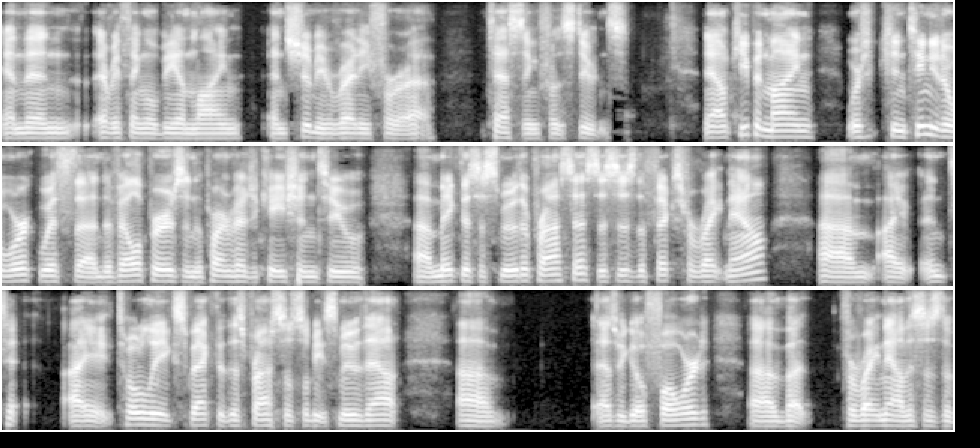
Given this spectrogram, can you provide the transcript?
And then everything will be in line and should be ready for uh, testing for the students. Now, keep in mind, we're continue to work with uh, developers and the Department of Education to uh, make this a smoother process. This is the fix for right now. Um, I I totally expect that this process will be smoothed out um, as we go forward. Uh, but for right now, this is the,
